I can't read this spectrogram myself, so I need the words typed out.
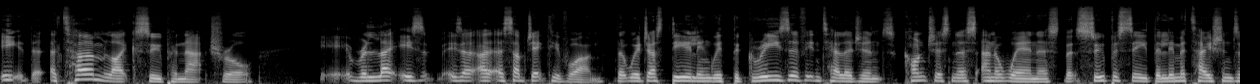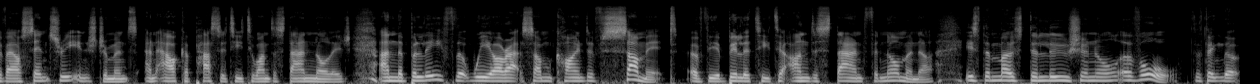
a term like supernatural relate is is a, a, subjective one that we're just dealing with degrees of intelligence, consciousness, and awareness that supersede the limitations of our sensory instruments and our capacity to understand knowledge, and the belief that we are at some kind of summit of the ability to understand phenomena is the most delusional of all. To think that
